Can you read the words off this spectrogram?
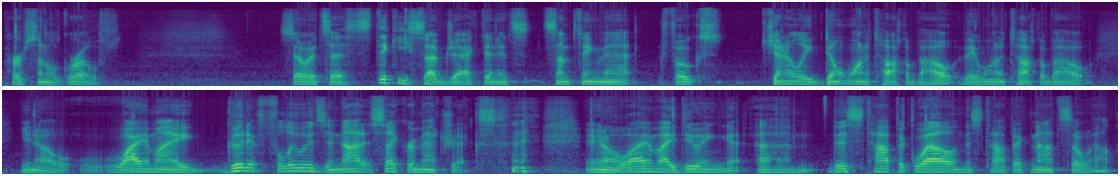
personal growth. So, it's a sticky subject and it's something that folks generally don't want to talk about. They want to talk about, you know, why am I good at fluids and not at psychrometrics? you know, why am I doing um, this topic well and this topic not so well?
